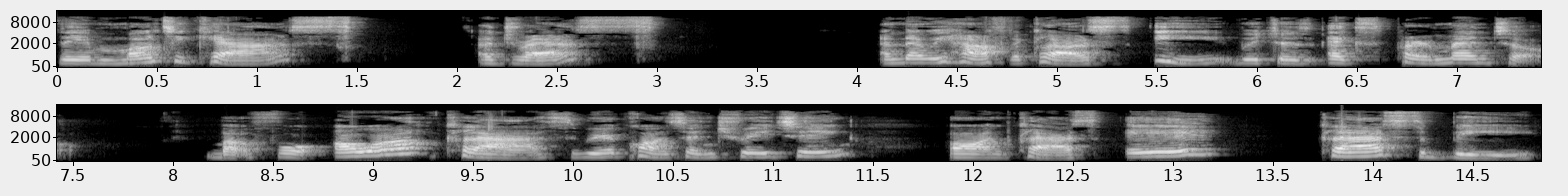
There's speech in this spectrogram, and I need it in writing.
the multicast address. And then we have the class E, which is experimental. But for our class, we're concentrating on class A, class B,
